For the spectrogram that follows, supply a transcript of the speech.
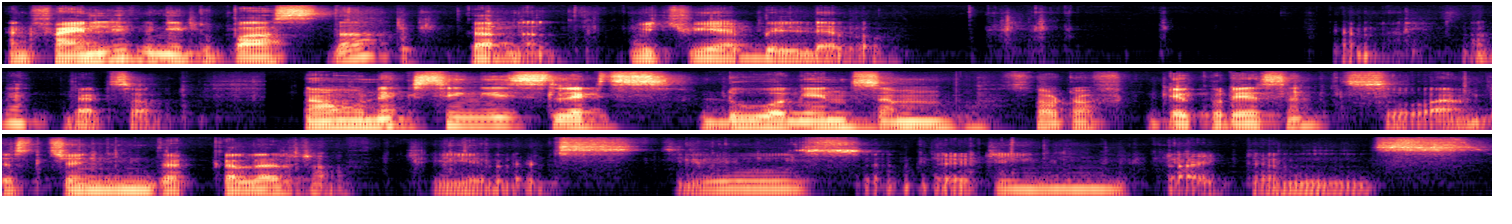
and finally we need to pass the kernel which we have built above. Kernel. Okay that's all. Now next thing is let's do again some sort of decoration. So i'm just changing the color of here let's use rating titles.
